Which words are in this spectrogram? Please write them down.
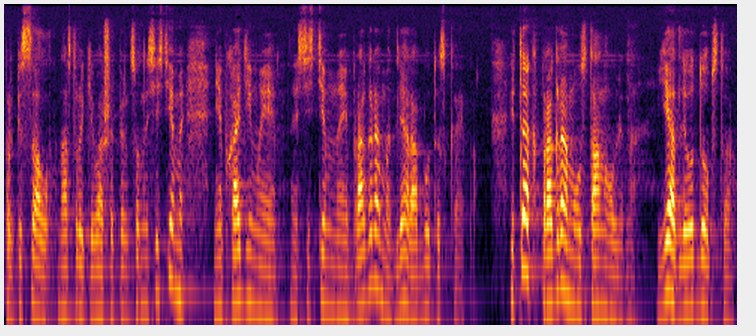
прописал настройки вашей операционной системы необходимые системные программы для работы Skype. Итак, программа установлена. Я для удобства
